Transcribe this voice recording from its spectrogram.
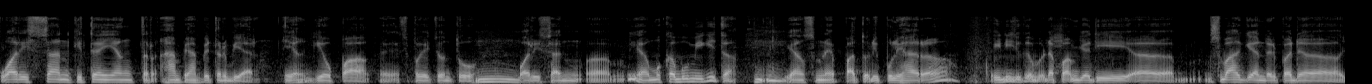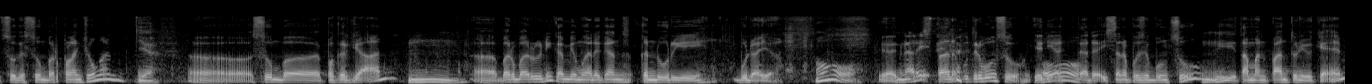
warisan kita yang ter, hampir-hampir terbiar ya geopark eh, sebagai contoh hmm. warisan uh, ya muka bumi kita hmm. yang sebenarnya patut dipelihara ini juga dapat menjadi uh, sebahagian daripada sumber pelancongan yeah. uh, sumber pekerjaan hmm. uh, baru-baru ini kami mengadakan kenduri budaya oh ya, menarik istana putri bungsu jadi oh. kita ada istana putri bungsu hmm. di taman pantun UKM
